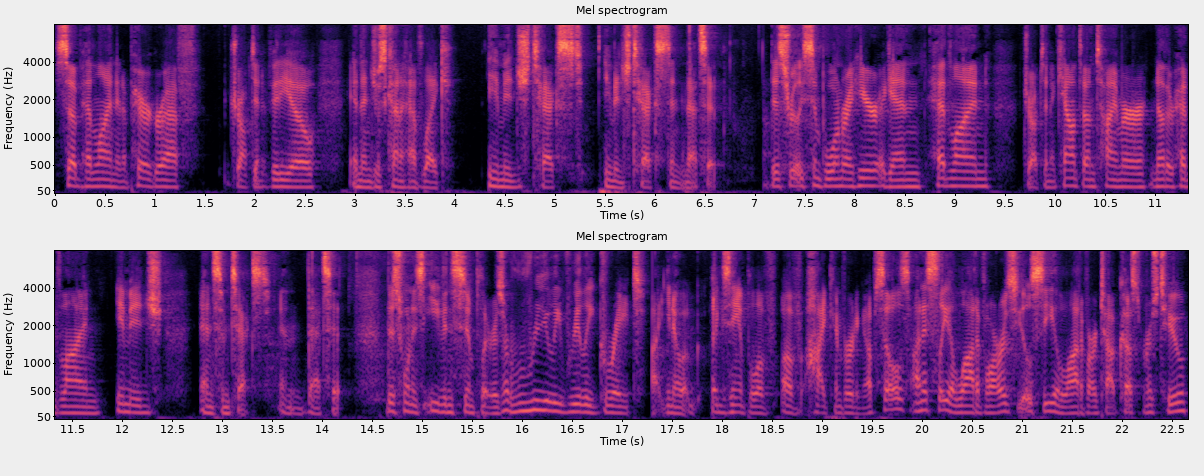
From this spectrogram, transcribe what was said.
sub headline, and a paragraph dropped in a video, and then just kind of have like image text, image text, and that's it. This really simple one right here, again, headline, dropped in a countdown timer, another headline, image, and some text, and that's it. This one is even simpler. It's a really, really great, uh, you know, example of, of high converting upsells. Honestly, a lot of ours, you'll see a lot of our top customers too,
